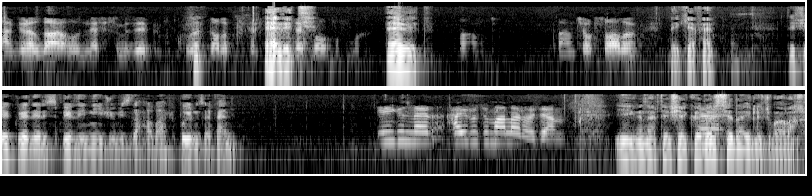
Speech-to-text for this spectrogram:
Yani biraz daha o nefsimizi kuvvetli alıp Evet. Evet. Tamam. Tamam çok sağ olun. Peki efendim. Teşekkür ederiz. Bir dinleyicimiz daha var. Buyurunuz efendim. İyi günler, hayırlı cumalar hocam. İyi günler, teşekkür ederiz. Evet. Size de hayırlı cumalar.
